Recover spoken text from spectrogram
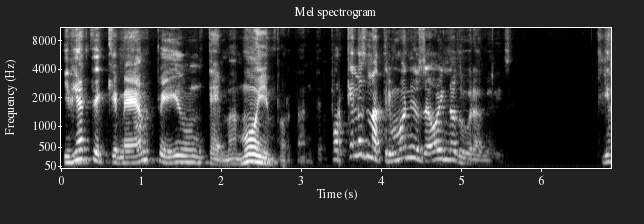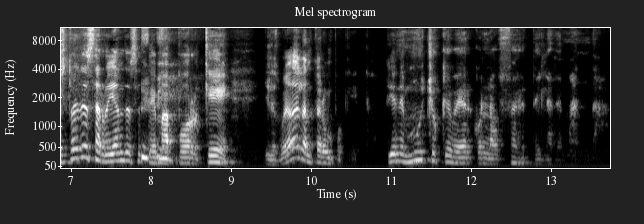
Y fíjate que me han pedido un tema muy importante. ¿Por qué los matrimonios de hoy no duran? Me dicen. Y estoy desarrollando ese tema. ¿Por qué? Y les voy a adelantar un poquito. Tiene mucho que ver con la oferta y la demanda.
